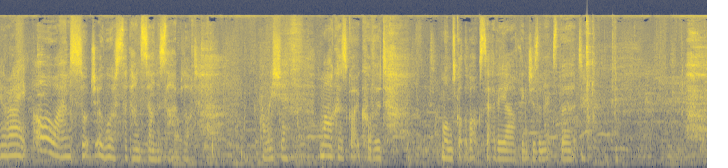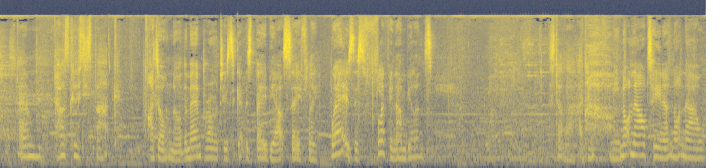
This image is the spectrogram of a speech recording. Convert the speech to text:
You're right. oh, I'm such a wuss. I can't stand the sight of blood. How is she? Marcus got it covered. Mum's got the box set of ER. I think she's an expert. Um, how's Kirsty's back? I don't know. The main priority is to get this baby out safely. Where is this flipping ambulance? Stella, I didn't mean... Not now, Tina. Not now.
